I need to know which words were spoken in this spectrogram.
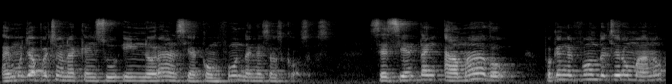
hay muchas personas que en su ignorancia confunden esas cosas. Se sientan amados, porque en el fondo el ser humano,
